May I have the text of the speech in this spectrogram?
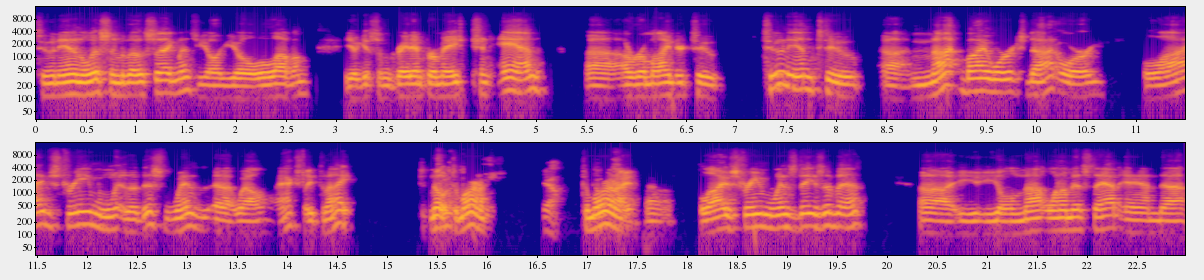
tune in and listen to those segments. You'll you'll love them. You'll get some great information and uh, a reminder to tune in to uh, notbyworks.org live stream this Wednesday. Uh, well, actually tonight. No, tomorrow night. Yeah. Tomorrow night. Uh, live stream Wednesday's event. Uh, you, you'll not want to miss that. And uh,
